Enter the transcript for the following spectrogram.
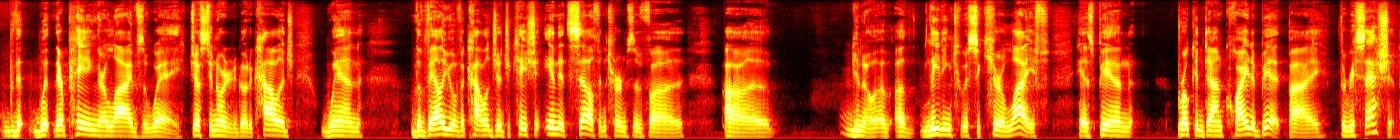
they're paying their lives away just in order to go to college when the value of a college education in itself in terms of uh, uh, you know, leading to a secure life has been broken down quite a bit by the recession.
